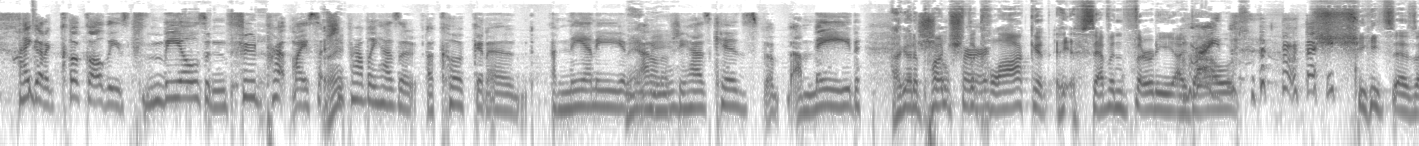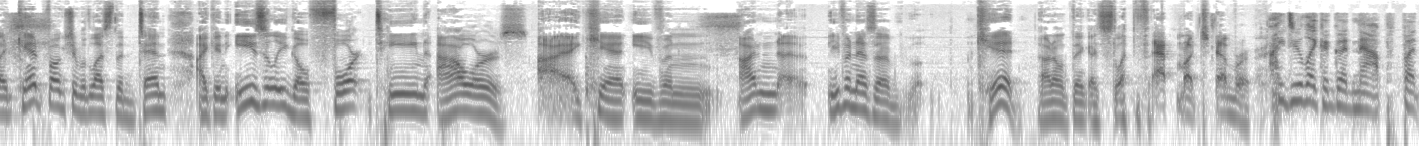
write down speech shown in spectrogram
I got to cook all these meals and food prep myself." She probably has a, a cook and a, a nanny, and I don't know if she has kids, a, a maid. I got to punch the clock at seven thirty. I doubt. She says I can't function with less than ten. I can easily go fourteen hours. I can't even. I uh, even as a kid, I don't think I slept that much ever. I do like a good nap, but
